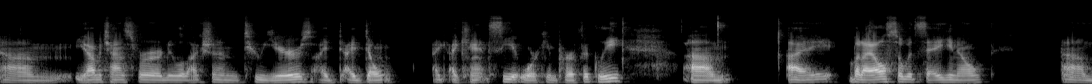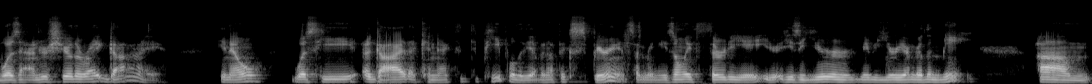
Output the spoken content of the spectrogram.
um, you have a chance for a new election in two years. I I don't I, I can't see it working perfectly. Um, I but I also would say you know um, was Andrew Scheer the right guy? You know, was he a guy that connected to people? Did he have enough experience? I mean, he's only 38 years, he's a year, maybe a year younger than me. Um,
